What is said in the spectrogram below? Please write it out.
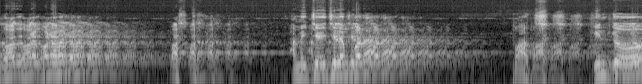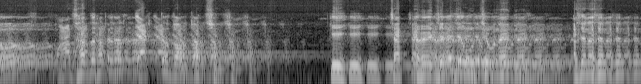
দু হাজার আমি চেয়েছিলাম করা? পাঁচ। কিন্তু পাঁচ হাজার টাকার একটা দরকার ছিল। কি? চারটে হয়েছে যে উঠছে মনে হয়। আসেন আসেন আসেন আসেন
